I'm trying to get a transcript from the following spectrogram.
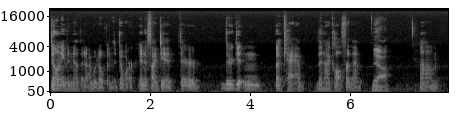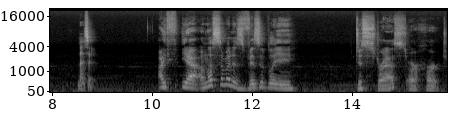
don't even know that I would open the door. And if I did, they're they're getting a cab, then I call for them. Yeah. Um, that's it. I th- yeah, unless someone is visibly distressed or hurt.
